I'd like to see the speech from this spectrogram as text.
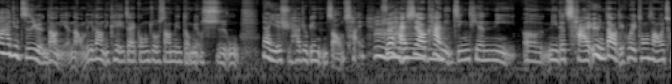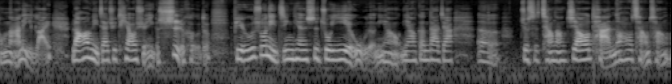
那它去支援到你的脑力，让你可以在工作上面都没有失误，那也许它就变成招财。所以还是要看你今天你呃你的财运到底会通常会从哪里来，然后你再去挑选一个适合的。比如说你今天是做业务的，你好，你要跟大家呃。就是常常交谈，然后常常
